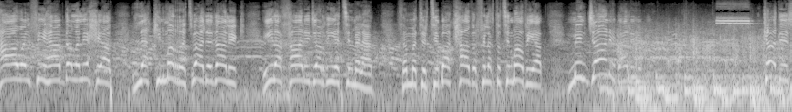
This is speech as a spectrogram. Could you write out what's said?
حاول فيها عبد الله اليحيى لكن مرت بعد ذلك إلى خارج أرضية الملعب. ثم ارتباك حاضر في اللقطة الماضية من جانب علي. كادش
